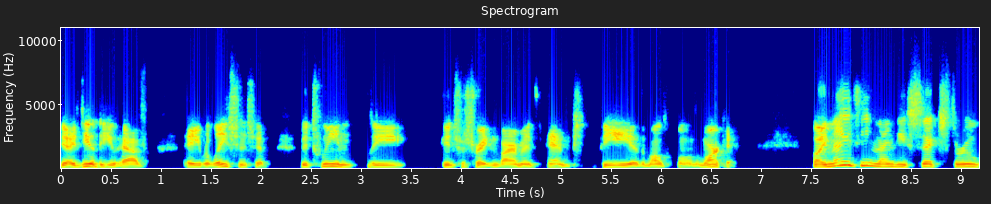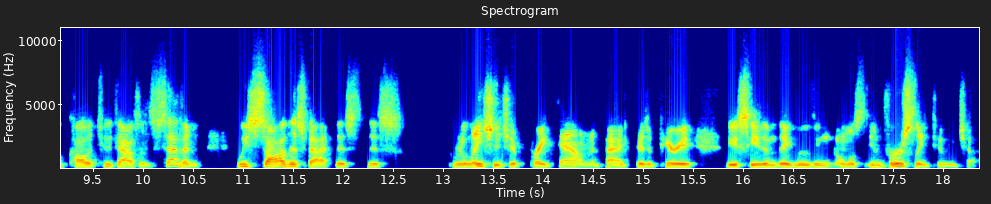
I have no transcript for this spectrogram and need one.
The idea that you have a relationship between the interest rate environment and PE of the multiple in the market. By 1996 through call it 2007, we saw this this this relationship break down. In fact, there's a period you see them they moving almost inversely to each other.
